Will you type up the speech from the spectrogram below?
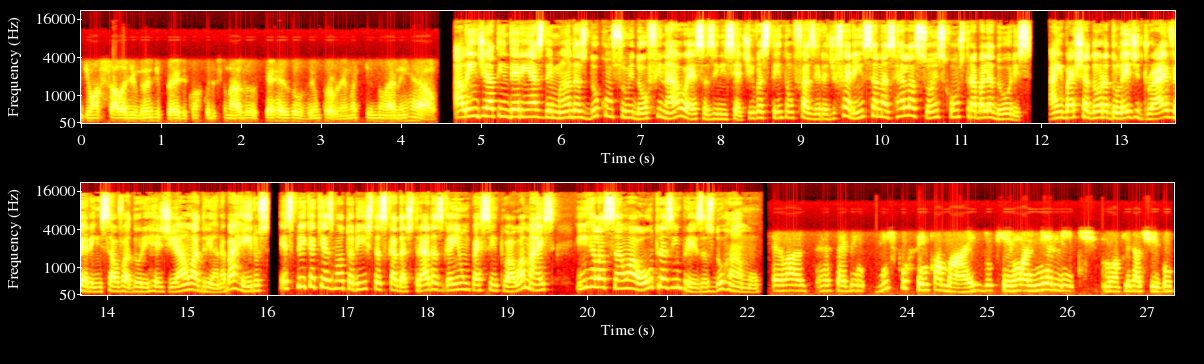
de uma sala de um grande prédio com ar-condicionado quer resolver um problema que não é nem real. Além de atenderem às demandas do consumidor final, essas iniciativas tentam fazer a diferença nas relações com os trabalhadores. A embaixadora do Lady Driver em Salvador e região, Adriana Barreiros, explica que as motoristas cadastradas ganham um percentual a mais em relação a outras empresas do ramo. Elas recebem 20% a mais do que uma linha Elite no aplicativo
